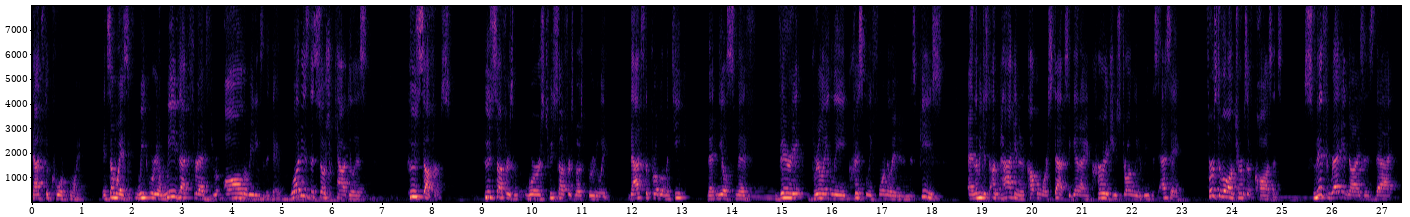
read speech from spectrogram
That's the core point. In some ways, we, we're going to weave that thread through all the readings of the day. What is the social calculus? Who suffers? Who suffers worst? Who suffers most brutally? That's the problematique that Neil Smith very brilliantly, crisply formulated in this piece. And let me just unpack it in a couple more steps. Again, I encourage you strongly to read this essay First of all, in terms of causes, Smith recognizes that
